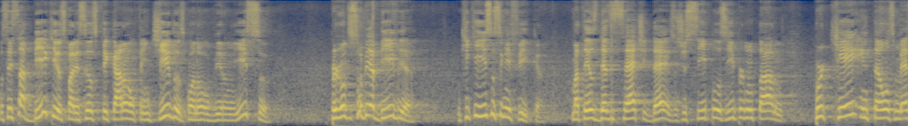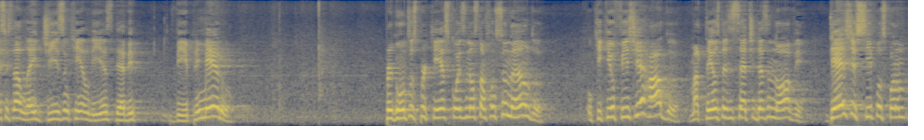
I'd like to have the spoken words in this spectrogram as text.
Você sabia que os fariseus ficaram ofendidos quando ouviram isso? Pergunta sobre a Bíblia. O que, que isso significa? Mateus 17, 10. Os discípulos lhe perguntaram: Por que então os mestres da lei dizem que Elias deve vir primeiro? Perguntas porque as coisas não estão funcionando. O que, que eu fiz de errado? Mateus 17, 19. Dez discípulos foram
